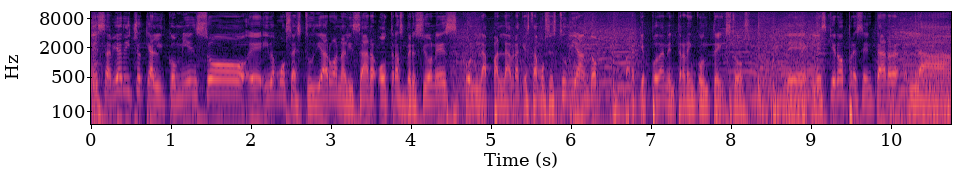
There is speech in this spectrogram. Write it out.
Les había dicho que al comienzo eh, íbamos a estudiar o analizar otras versiones con la palabra que estamos estudiando para que puedan entrar en contextos. Le- les quiero presentar la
